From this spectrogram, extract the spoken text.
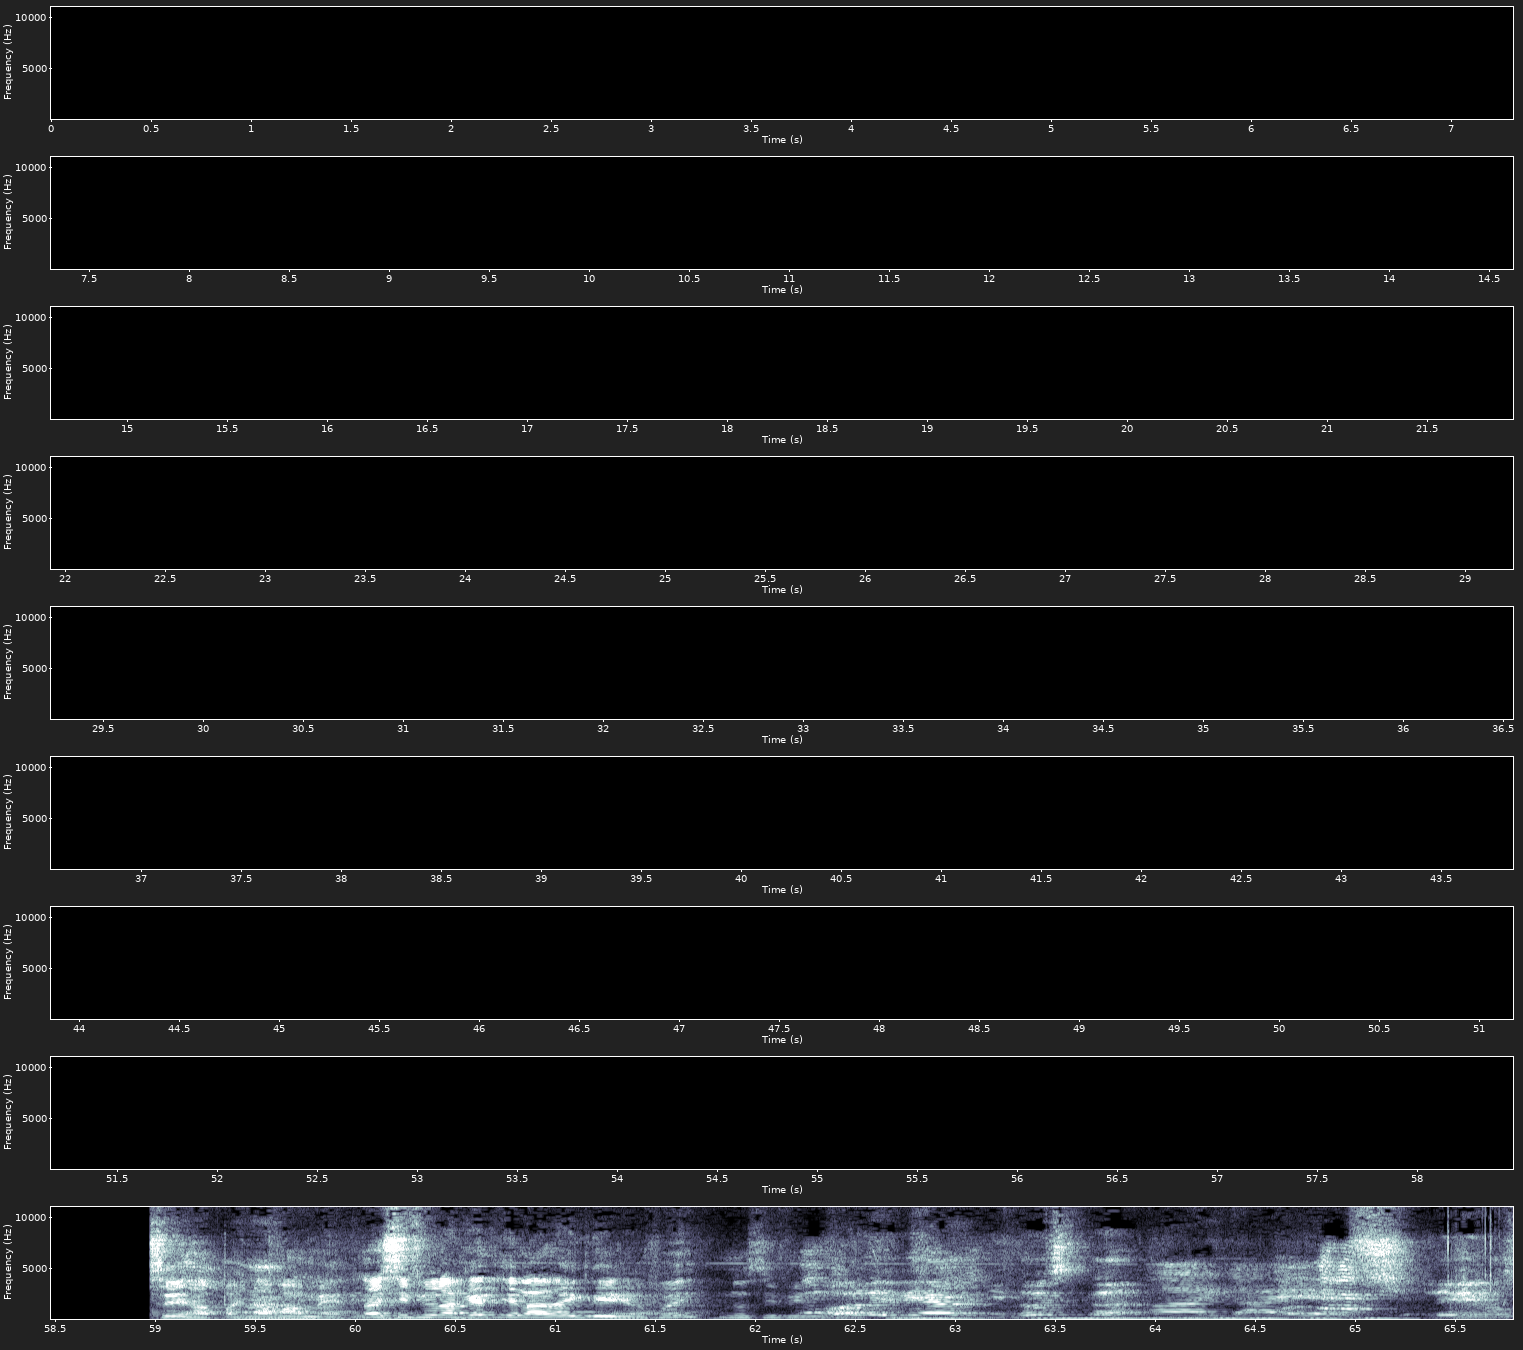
Você, rapaz, novamente. Nós se viu naquele dia lá na igreja, não foi? Não se viu. Eu levei em dois cantos. Ai,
